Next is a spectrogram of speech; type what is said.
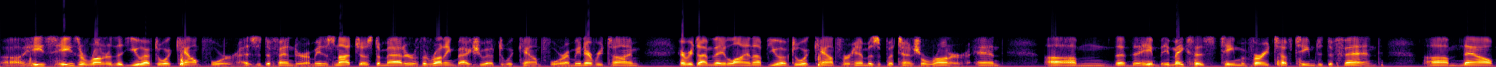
uh, he's he's a runner that you have to account for as a defender. I mean, it's not just a matter of the running backs you have to account for. I mean, every time every time they line up, you have to account for him as a potential runner, and um, that, that he, he makes his team a very tough team to defend. Um, now,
